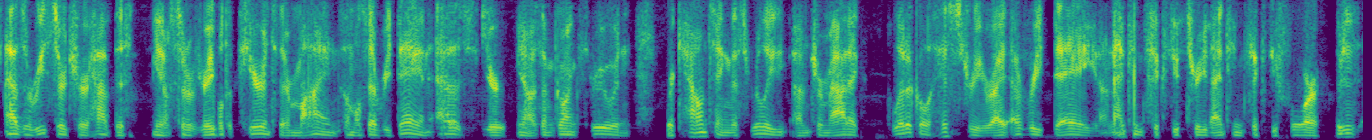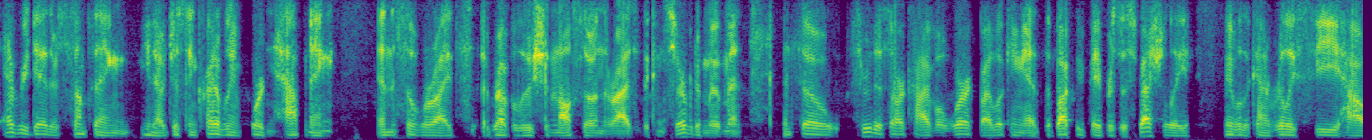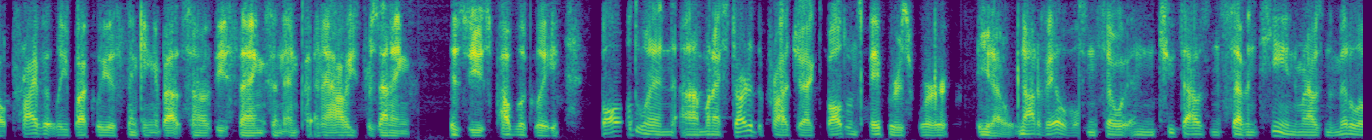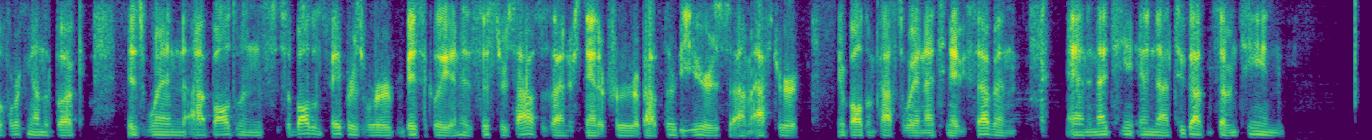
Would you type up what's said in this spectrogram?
as a researcher have this you know sort of you're able to peer into their minds almost every day and as you're you know as i'm going through and recounting this really um, dramatic political history right every day you know 1963 1964 there's just every day there's something you know just incredibly important happening in the civil rights revolution and also in the rise of the conservative movement and so through this archival work by looking at the buckley papers especially I'm able to kind of really see how privately Buckley is thinking about some of these things and, and, and how he's presenting his views publicly. Baldwin, um, when I started the project, Baldwin's papers were, you know, not available. And so in 2017, when I was in the middle of working on the book, is when uh, Baldwin's so Baldwin's papers were basically in his sister's house, as I understand it, for about 30 years um, after you know, Baldwin passed away in 1987. And in, 19, in uh, 2017,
